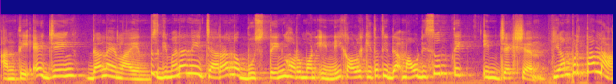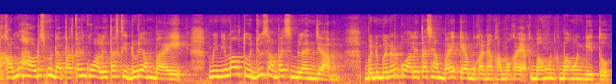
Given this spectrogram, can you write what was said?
anti-aging, dan lain-lain. Terus gimana nih cara nge-boosting hormon ini kalau kita tidak mau disuntik? Injection. Yang pertama, kamu harus mendapatkan kualitas tidur yang baik, minimal 7 sampai 9 jam. Bener-bener kualitas yang baik ya, bukan yang kamu kayak kebangun-kebangun gitu.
